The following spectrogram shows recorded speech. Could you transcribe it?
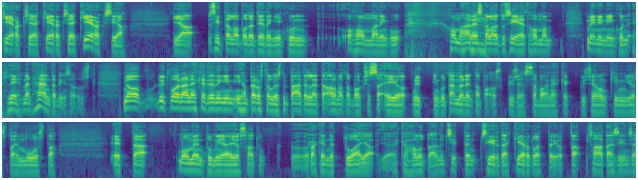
kierroksia, kierroksia, kierroksia. Ja sitten lopulta tietenkin, kun homma niin kuin hommahan mm. eskaloitu siihen, että homma meni niin kuin lehmän häntä niin sanotusti. No nyt voidaan ehkä tietenkin ihan perustellusti päätellä, että Alman tapauksessa ei ole nyt niin kuin tämmöinen tapaus kyseessä, vaan ehkä kyse onkin jostain muusta, että momentumia ei ole saatu rakennettua ja, ja ehkä halutaan nyt sitten siirtää kiertuetta, jotta saataisiin se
